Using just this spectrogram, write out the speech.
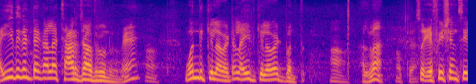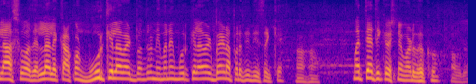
ಐದು ಗಂಟೆ ಕಾಲ ಚಾರ್ಜ್ ಆದ್ರೂ ಒಂದು ಕಿಲೋವ್ಯಾಟಲ್ಲಿ ಐದು ಕಿಲೋವ್ಯಾಟ್ ಬಂತು. ಹಾಂ. ಅಲ್ವಾ. ಸೊ ಎಫಿಷಿಯನ್ಸಿ ಲಾಸು ಅದೆಲ್ಲ ಲೆಕ್ಕ ಹಾಕೊಂಡು ಮೂರು ಕಿಲೋವ್ಯಾಟ್ ಬಂದರೂ ನಿಮ್ಮನೆಗೆ ಮೂರು ಕಿಲೋವ್ಯಾಟ್ ಬೇಡ ಪ್ರತಿ ದಿವಸಕ್ಕೆ. ಹಾಂ ಹಾಂ. ಮತ್ತೆ ಅದಕ್ಕೆ ಯೋಚನೆ ಮಾಡಬೇಕು. ಹೌದು.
